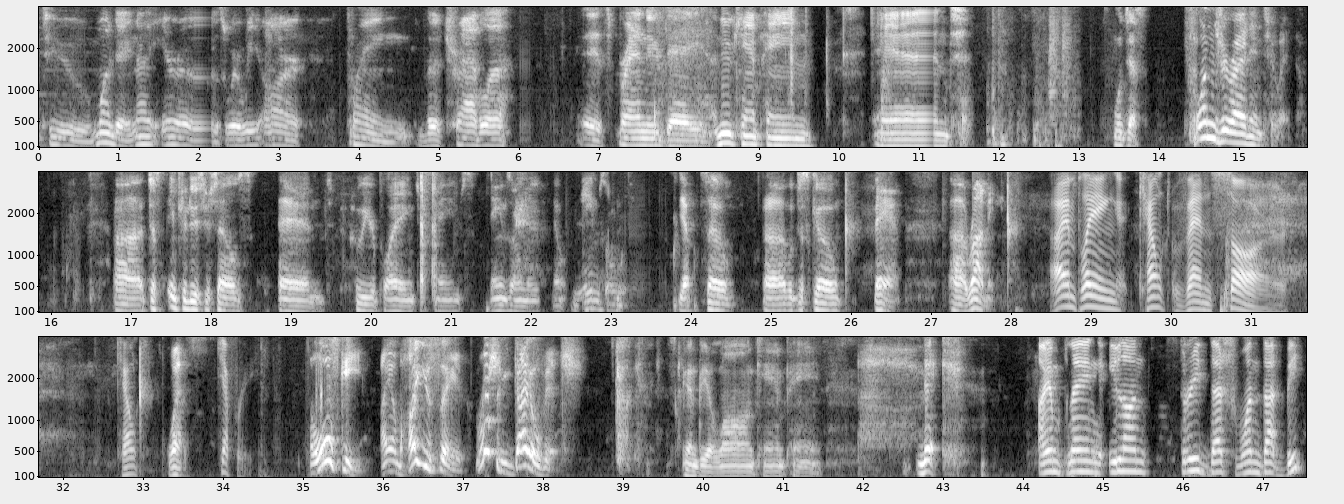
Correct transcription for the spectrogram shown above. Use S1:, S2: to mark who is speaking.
S1: Well then, welcome to Monday Night Heroes, where we are playing The Traveller. It's brand new day, a new campaign, and we'll just plunge right into it. Uh, just introduce yourselves and who you're playing, just names, names only. No,
S2: Names only.
S1: Yep. So uh, we'll just go bam. Uh, Rodney.
S3: I am playing Count Van Sar. Count
S1: Wes.
S3: Jeffrey.
S4: Polowski, I am how you say Russian Guyovich.
S1: It's going to be a long campaign. Nick.
S2: I am playing Elon 3-1.b.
